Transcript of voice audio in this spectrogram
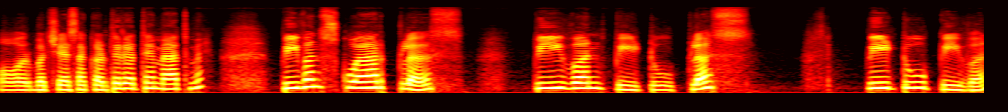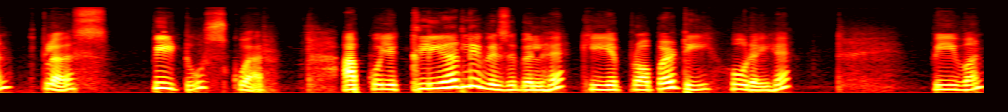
और बच्चे ऐसा करते रहते हैं मैथ में। P one square plus P one P two plus P two P one plus P two square आपको ये क्लियरली विजिबल है कि ये प्रॉपर्टी हो रही है। P one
